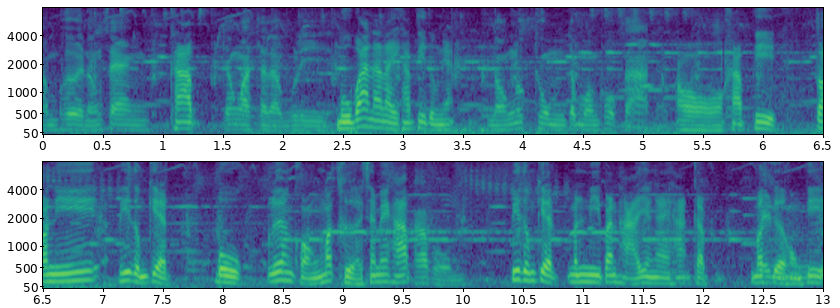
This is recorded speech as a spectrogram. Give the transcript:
อำเภอหนองแซงครับจังหวัดสระบุรีหมู่บ้านอะไรครับพี่ตรงเนี้ยหนองนกชุมตำบลโคกสะอาดครับอ๋อครับพี่ตอนนี้พี่สมเกียรติปลูกเรื่องของมะเขือใช่ไหมครับครับผม พี่สมเกียรติมันมีปัญหายังไงฮะกับมะเขือของพี่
